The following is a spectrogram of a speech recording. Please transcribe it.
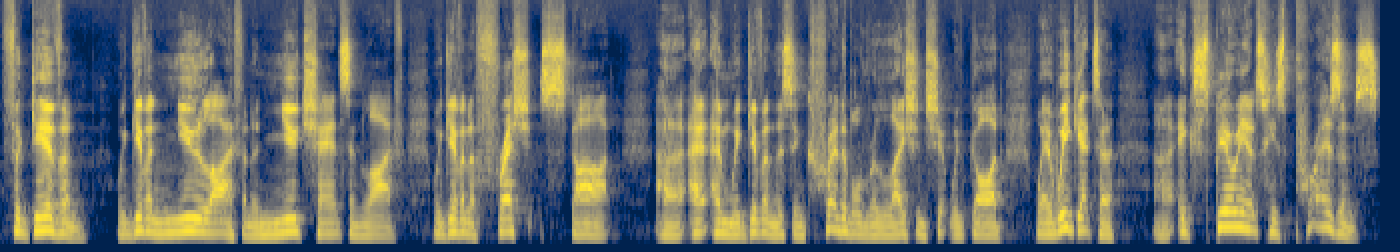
forgiven we're given new life and a new chance in life. We're given a fresh start. Uh, and, and, we're given this incredible relationship with God where we get to uh, experience His presence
